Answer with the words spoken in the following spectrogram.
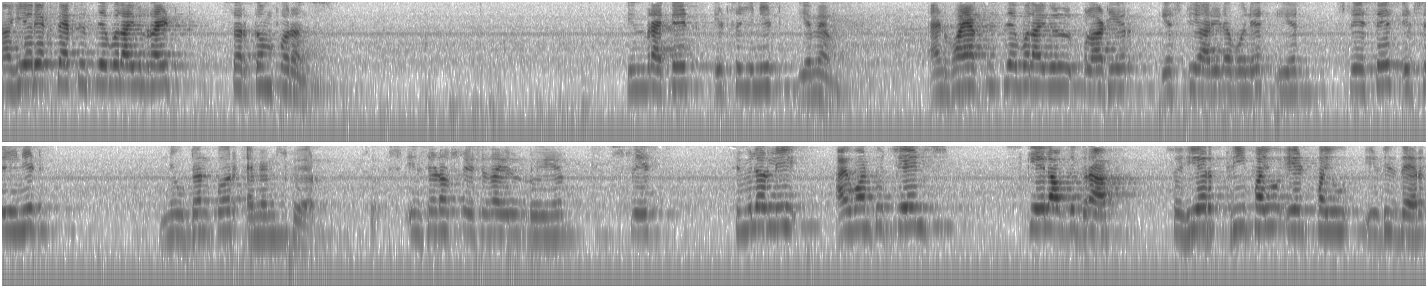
now here x axis label I will write circumference in bracket it's a unit mm and y axis label I will plot here STRESS stresses it's a unit Newton per mm square so instead of stresses I will do here stress similarly I want to change scale of the graph so here 3585 it is there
